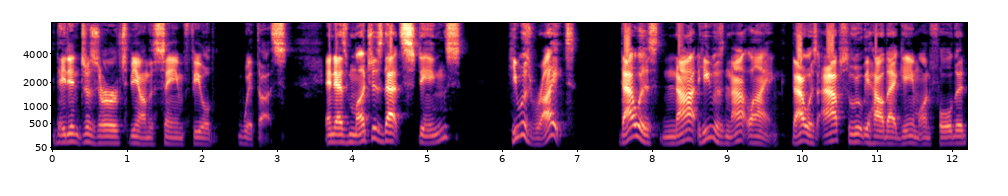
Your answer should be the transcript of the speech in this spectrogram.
they didn't deserve to be on the same field with us. And as much as that stings, he was right. That was not he was not lying. That was absolutely how that game unfolded.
